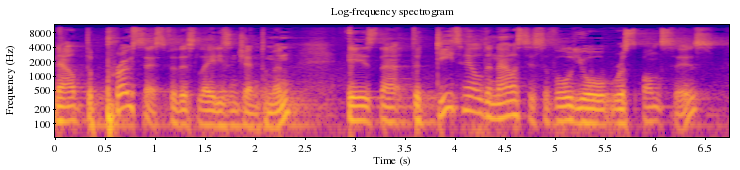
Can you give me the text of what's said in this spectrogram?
Now, the process for this, ladies and gentlemen, is that the detailed analysis of all your responses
